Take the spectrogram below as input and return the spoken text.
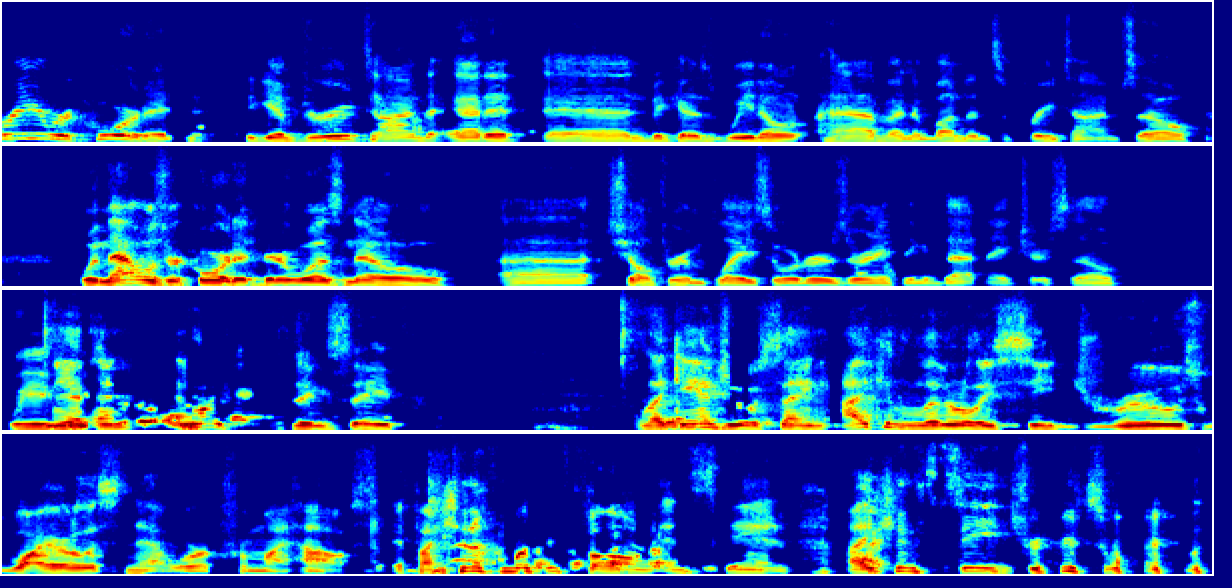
pre-recorded to give Drew time to edit, and because we don't have an abundance of free time, so when that was recorded, there was no uh, shelter in place orders or anything of that nature. So we, yeah, we and, and like, things safe. Like yeah. Andrew was saying, I can literally see Drew's wireless network from my house. If I get on my phone and scan, I can see Drew's wireless. Network.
